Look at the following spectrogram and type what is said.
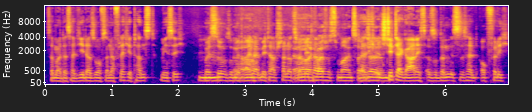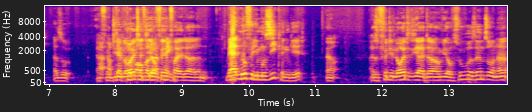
sag mal, dass halt jeder so auf seiner Fläche tanzt, mäßig, weißt du, so mit Ja. eineinhalb Meter Abstand oder zwei ja, ich Meter. weiß, was du meinst. Da Halt, ne? entsteht ja gar nichts, also dann ist es halt auch völlig, also ja, für die Leute, auf die auf jeden. Fall da dann, Wer halt nur für die Musik hingeht, ja. Also für die Leute, die halt da irgendwie auf Suche sind, so, ne?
